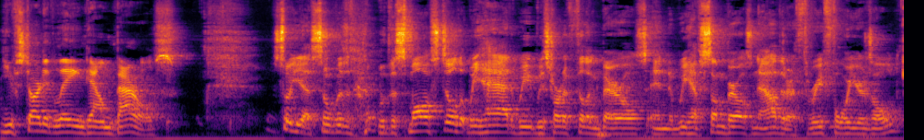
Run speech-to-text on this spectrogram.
you've started laying down barrels. So yeah, so with with the small still that we had, we, we started filling barrels, and we have some barrels now that are three, four years old.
